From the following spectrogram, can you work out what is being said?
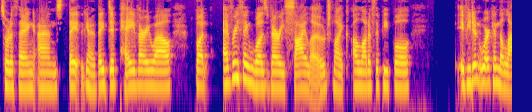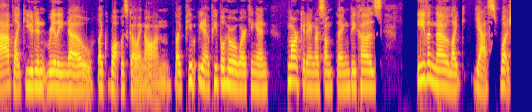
sort of thing and they you know they did pay very well but everything was very siloed. Like a lot of the people if you didn't work in the lab, like you didn't really know like what was going on. Like people, you know, people who were working in marketing or something, because even though like, yes, what,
